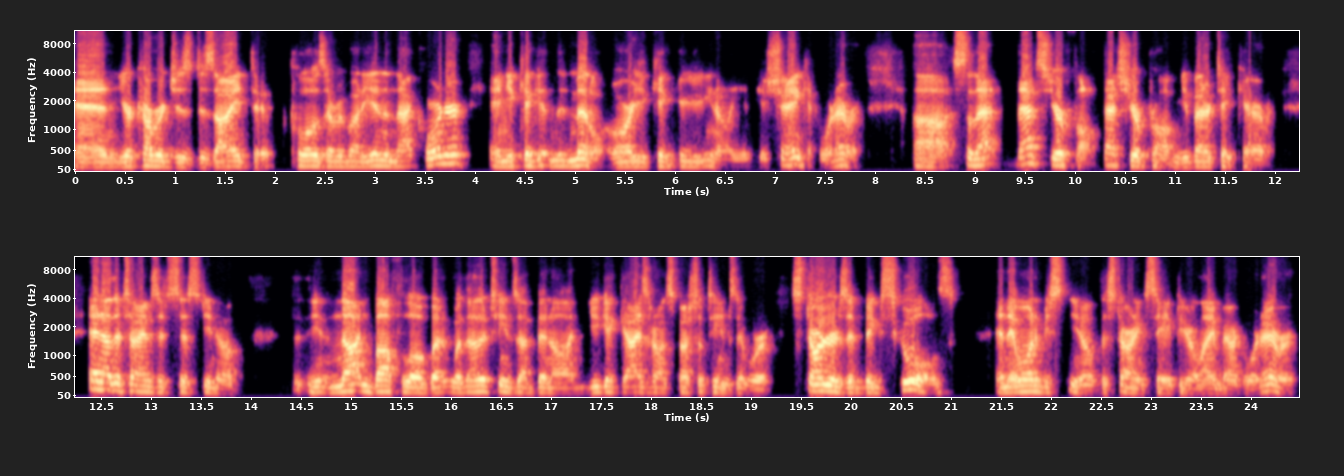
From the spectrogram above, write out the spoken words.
and your coverage is designed to close everybody in in that corner and you kick it in the middle or you kick you, you know you, you shank it whatever. Uh, so that that's your fault. That's your problem. You better take care of it. And other times it's just you know you know, not in Buffalo, but with other teams I've been on, you get guys that are on special teams that were starters at big schools and they want to be, you know, the starting safety or linebacker or whatever,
